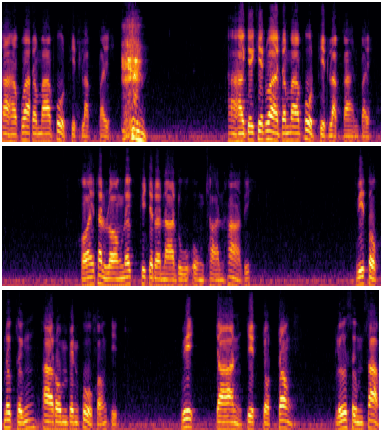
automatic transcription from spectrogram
ถ้าหากว่าจะมาพูดผิดหลักไป ถ้าหากจะคิดว่าจะมาพูดผิดหลักการไปขอให้ท่านลองนึกพิจารณาดูองค์ฌานห้าสิ วิตกนึกถึงอารมณ์เป็นคู่ของจิต วิจารจิตจดจ้อง หรือซึมซาบ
